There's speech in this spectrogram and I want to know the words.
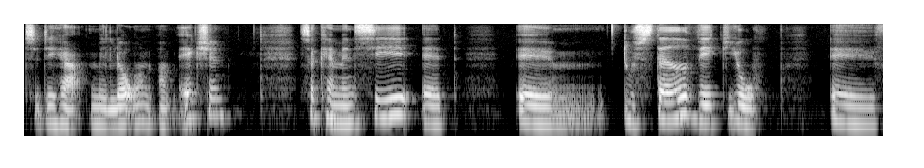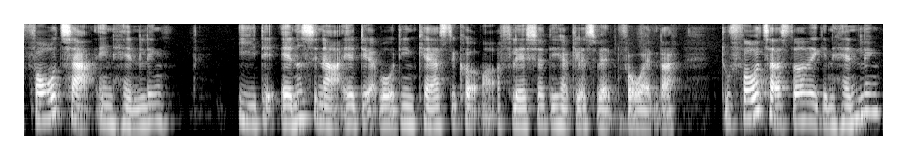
til det her med loven om action, så kan man sige, at øh, du stadigvæk jo øh, foretager en handling i det andet scenarie, der hvor din kæreste kommer og flasher det her glas vand foran dig. Du foretager stadigvæk en handling,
